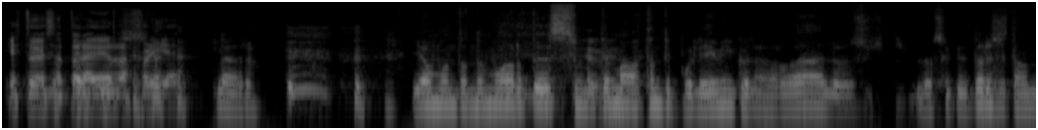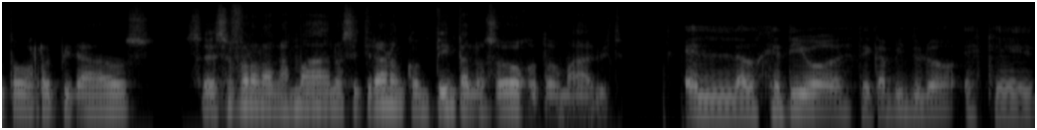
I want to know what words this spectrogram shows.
Esto desató la Guerra Fría. Claro. Y a un montón de muertes, un tema bastante polémico, la verdad. Los, los escritores estaban todos repirados. Se, se fueron a las manos, se tiraron con tinta en los ojos, todo mal, ¿viste? El objetivo de este capítulo es que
